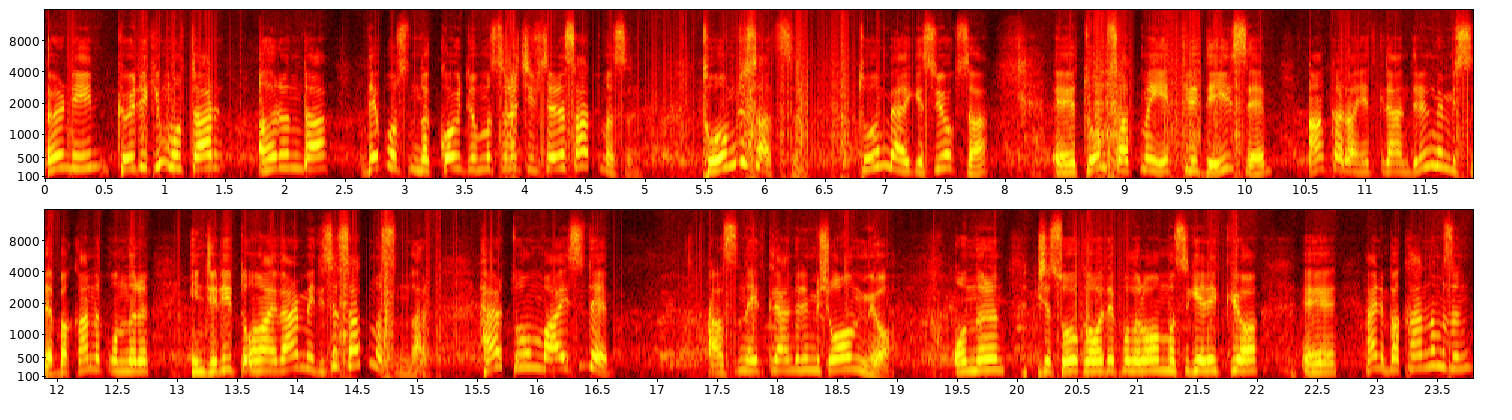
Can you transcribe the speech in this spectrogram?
Örneğin köydeki muhtar ahırında, deposunda koyduğu mısırı çiftçilere satmasın. Tohumcu satsın. Tohum belgesi yoksa, e, tohum satma yetkili değilse, Ankara'dan yetkilendirilmemişse, bakanlık onları inceleyip de onay vermediyse satmasınlar. Her tohum bayisi de aslında etkilendirilmiş olmuyor. Onların işte soğuk hava depoları olması gerekiyor. Ee, hani bakanlığımızın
